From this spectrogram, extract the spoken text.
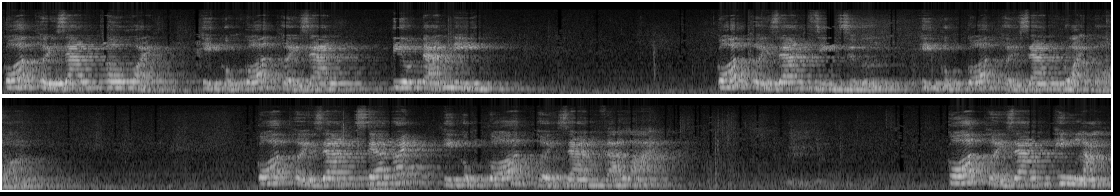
có thời gian thơ hoạch thì cũng có thời gian tiêu tán đi. Có thời gian gìn giữ thì cũng có thời gian loại bỏ. Có thời gian xé rách thì cũng có thời gian vá lại. Có thời gian thinh lặng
